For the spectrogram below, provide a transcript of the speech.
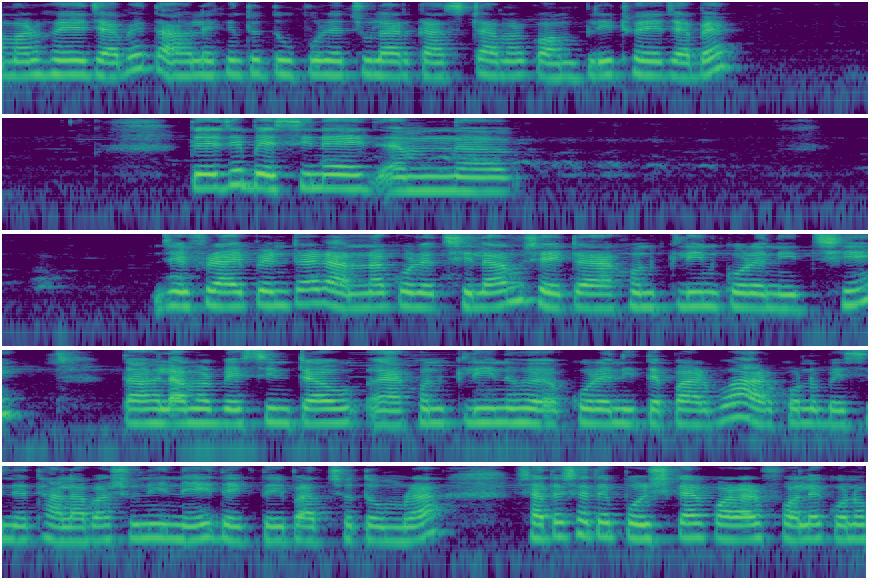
আমার হয়ে যাবে, তাহলে কিন্তু দুপুরে চুলার কাজটা আমার কমপ্লিট হয়ে যাবে। তো এই যে বেসিনে যে ফ্রাই প্যানটা রান্না করেছিলাম, সেটা এখন ক্লিন করে নিচ্ছি। তাহলে আমার বেসিনটাও এখন ক্লিন করে নিতে পারব। আর কোনো বেসিনে থালা বাসনই নেই, দেখতেই পাচ্ছ তোমরা। সাথে সাথে পরিষ্কার করার ফলে কোনো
